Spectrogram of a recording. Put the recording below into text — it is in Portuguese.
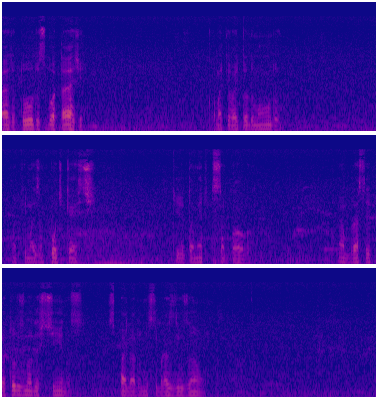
tarde a todos, boa tarde. Como é que vai todo mundo? Aqui mais um podcast diretamente de São Paulo. Um abraço aí para todos os nordestinos espalhados nesse Brasilzão.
